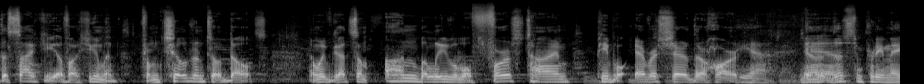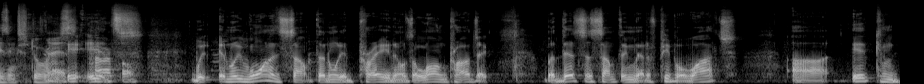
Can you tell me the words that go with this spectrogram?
the psyche of a human, from children to adults. And we've got some unbelievable first time people ever shared their heart. Yeah, There- And- there's some pretty amazing stories. Right. it- Powerful. it's, we, and we wanted something. We had prayed, and it was a long project. But this is something that if people watch, uh, it can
